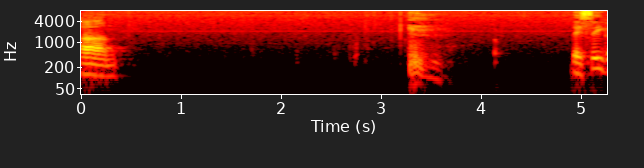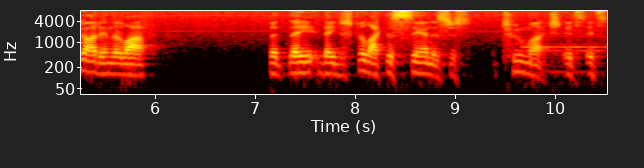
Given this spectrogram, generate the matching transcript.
Um, they see God in their life, but they, they just feel like this sin is just too much. It's, it's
